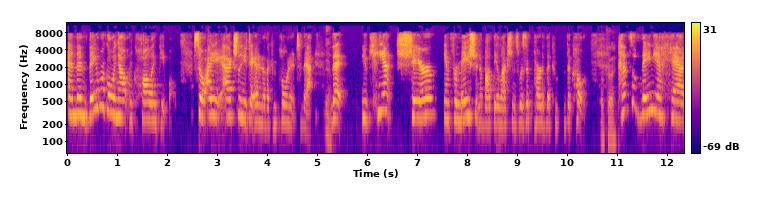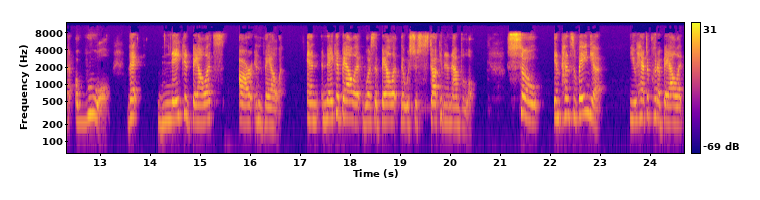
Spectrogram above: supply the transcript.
And then they were going out and calling people. So I actually need to add another component to that. Yeah. That you can't share information about the elections was a part of the, the code. Okay. Pennsylvania had a rule that naked ballots are invalid. And a naked ballot was a ballot that was just stuck in an envelope. So in Pennsylvania, you had to put a ballot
